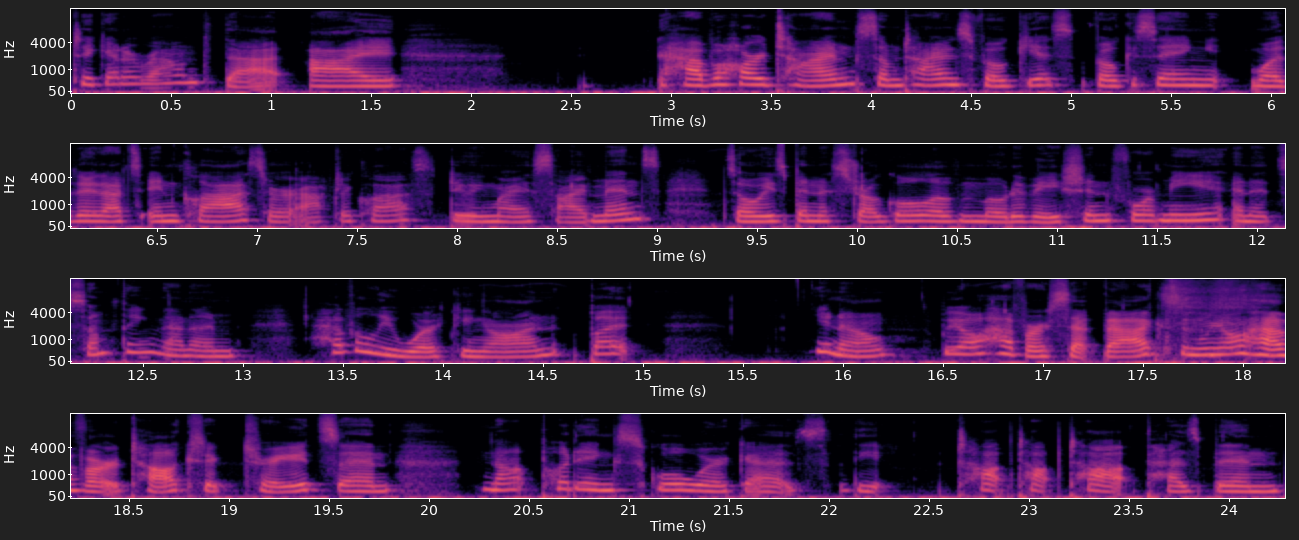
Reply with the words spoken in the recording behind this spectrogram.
to get around that. I have a hard time sometimes focus focusing whether that's in class or after class doing my assignments. It's always been a struggle of motivation for me and it's something that I'm heavily working on, but you know, we all have our setbacks and we all have our toxic traits and not putting schoolwork as the top top top has been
